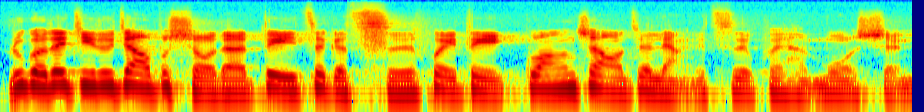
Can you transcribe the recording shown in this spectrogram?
如果对基督教不熟的，对这个词汇、对“光照”这两个字会很陌生。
